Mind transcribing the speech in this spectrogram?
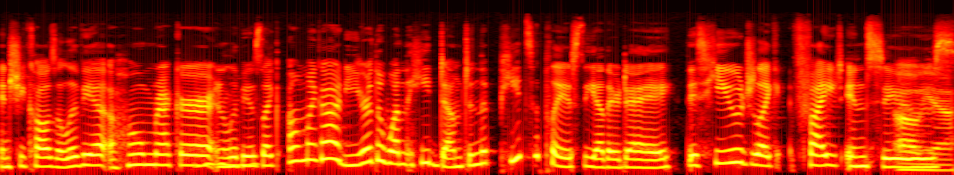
and she calls Olivia a homewrecker. And mm. Olivia's like, oh my God, you're the one that he dumped in the pizza place the other day. This huge, like, fight ensues. Oh yeah,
